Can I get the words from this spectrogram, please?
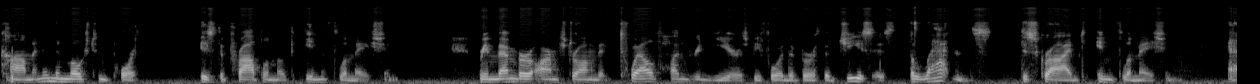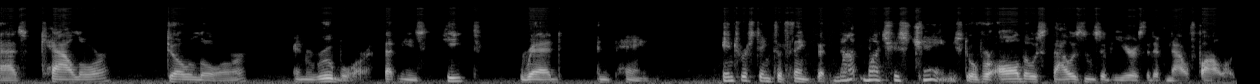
common and the most important is the problem of inflammation. Remember, Armstrong, that 1200 years before the birth of Jesus, the Latins described inflammation as calor, dolor, and rubor. That means heat, red, and pain. Interesting to think that not much has changed over all those thousands of years that have now followed,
